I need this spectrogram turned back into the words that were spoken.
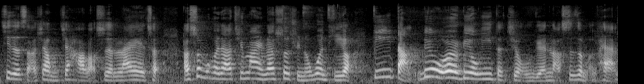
记得扫一下我们嘉豪老师的 LINE。老师，我们回答去蚂蚁赖社群的问题哦。第一档六二六一的九元，老师怎么看？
